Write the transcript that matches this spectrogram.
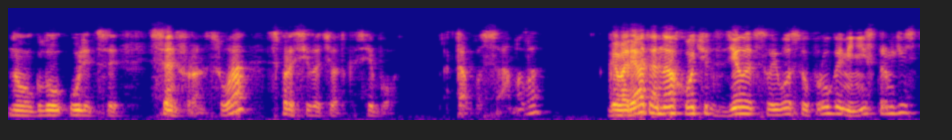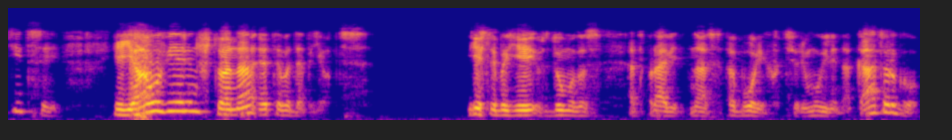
на углу улицы Сен-Франсуа, спросила тетка Себо. Того самого. Говорят, она хочет сделать своего супруга министром юстиции, и я уверен, что она этого добьется. Если бы ей вздумалось отправить нас обоих в тюрьму или на каторгу,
